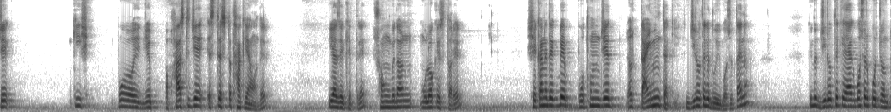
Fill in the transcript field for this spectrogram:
যে কি যে ফার্স্ট যে স্টেজটা থাকে আমাদের, পেঁয়াজের ক্ষেত্রে, সংবেদনমূলক স্তরের, সেখানে দেখবে প্রথম যে টাইমিংটা কি? জিরো থেকে দুই বছর, তাই না? কিন্তু জিরো থেকে এক বছর পর্যন্ত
